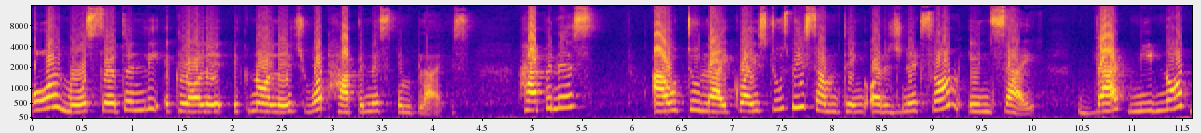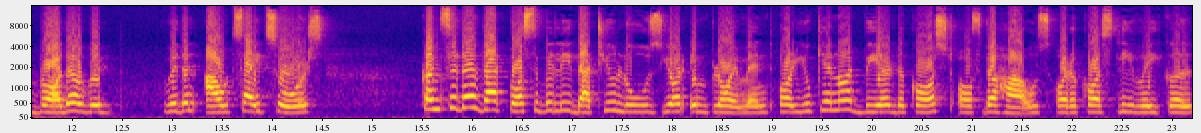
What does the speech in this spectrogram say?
almost certainly acknowledge what happiness implies. Happiness out to likewise to be something originate from inside that need not bother with with an outside source Consider that possibly that you lose your employment or you cannot bear the cost of the house or a costly vehicle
